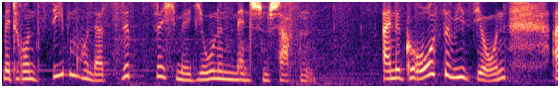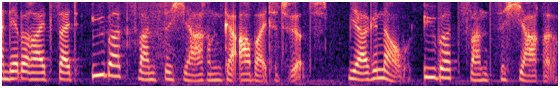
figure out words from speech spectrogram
mit rund 770 Millionen Menschen schaffen. Eine große Vision, an der bereits seit über 20 Jahren gearbeitet wird. Ja genau, über 20 Jahre.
